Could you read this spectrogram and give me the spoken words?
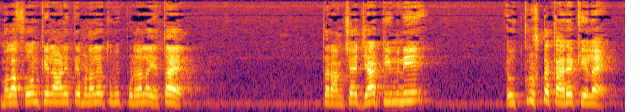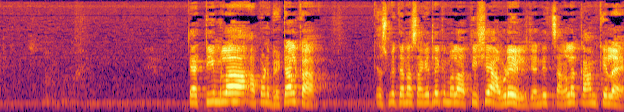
मला फोन केला आणि ते म्हणाले तुम्ही पुण्याला येताय. तर आमच्या ज्या टीमनी हे उत्कृष्ट कार्य केलं आहे त्या टीमला आपण भेटाल का? त्यास मी त्यांना सांगितलं की मला अतिशय आवडेल ज्यांनी चांगलं काम केलं आहे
